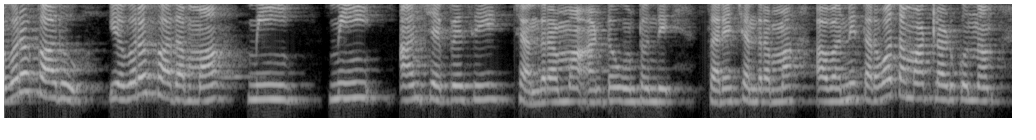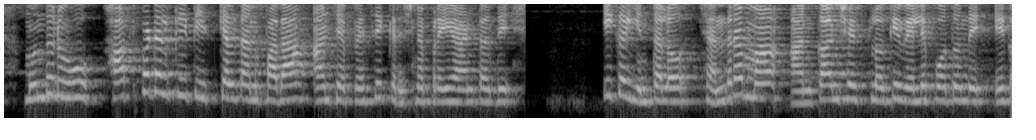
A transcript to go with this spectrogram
ఎవరో కాదు ఎవరో కాదమ్మా మీ మీ అని చెప్పేసి చంద్రమ్మ అంటూ ఉంటుంది. సరే చంద్రమ్మ అవన్నీ తర్వాత మాట్లాడుకుందాం. ముందు నువ్వు హాస్పిటల్కి తీసుకెళ్తాను పదా అని చెప్పేసి కృష్ణప్రియ అంటుంది. ఇక ఇంతలో చంద్రమ్మ అన్కాన్షియస్లోకి వెళ్ళిపోతుంది. ఇక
